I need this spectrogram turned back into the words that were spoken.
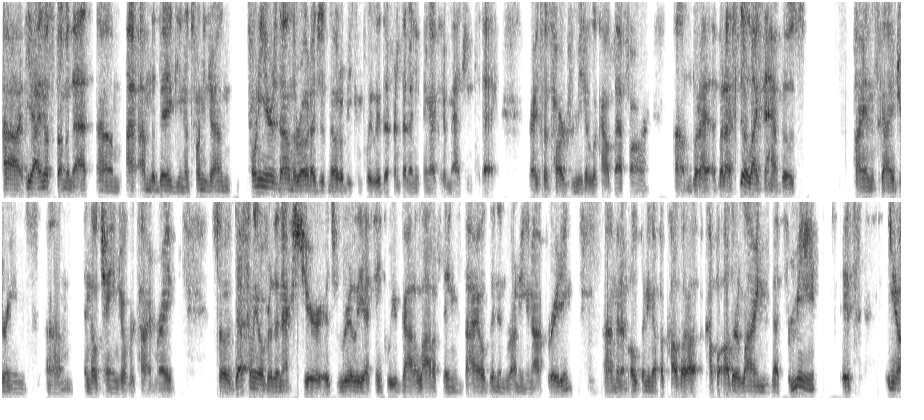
Uh, yeah, I know some of that. Um, I, I'm the big, you know, 20 down, 20 years down the road, I just know it'll be completely different than anything I could imagine today, right? So it's hard for me to look out that far. Um, but I, but I still like to have those pie in the sky dreams, um, and they'll change over time, right? So definitely over the next year, it's really I think we've got a lot of things dialed in and running and operating, um, and I'm opening up a couple a couple other lines that for me it's you know,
